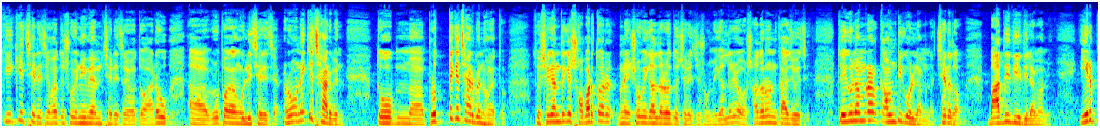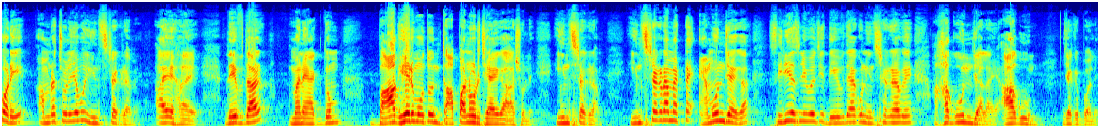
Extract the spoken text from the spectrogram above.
কে কে ছেড়েছে? হয়তো সৈনী ম্যাম ছেড়েছে, হয়তো আরও রূপা গাঙ্গুলি ছেড়েছে, আরও অনেকে ছাড়বেন। তো প্রত্যেকে ছাড়বেন হয়তো। তো সেখান থেকে সবার তো আর মানে সৌমিক হালদার হয়তো ছেড়েছে। সৌমিক হালদারের অসাধারণ কাজ হয়েছে। তো এগুলো আমরা আর কাউন্টই করলাম না, ছেড়ে দাও। বাদই দিয়ে দিলাম আমি। এরপরে আমরা চলে যাব ইনস্টাগ্রামে আয় হায়, দেবদার মানে একদম বাঘের মতন দাপানোর জায়গা আসলে ইনস্টাগ্রাম ইনস্টাগ্রাম একটা এমন জায়গা সিরিয়াসলি বলছি, দেবদা এখন ইনস্টাগ্রামে আগুন জ্বালায়, আগুন যাকে বলে।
